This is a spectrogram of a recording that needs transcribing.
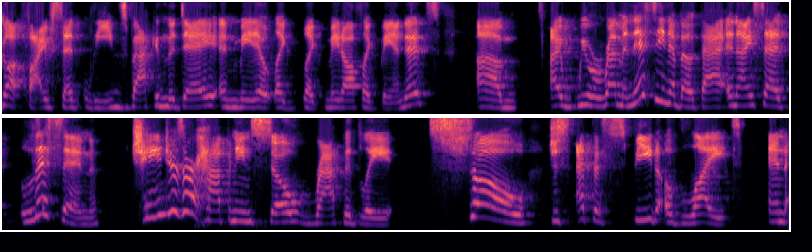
got five cent leads back in the day and made out like like made off like bandits. Um, I we were reminiscing about that, and I said, "Listen, changes are happening so rapidly, so just at the speed of light." And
